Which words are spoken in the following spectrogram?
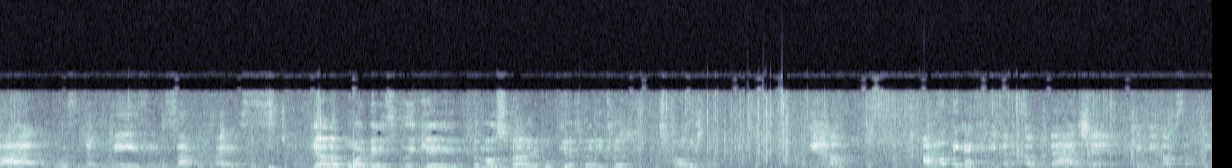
That was an amazing sacrifice. Yeah, that boy basically gave the most valuable gift that he could, his Father's Day. I don't think I can even imagine giving up something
